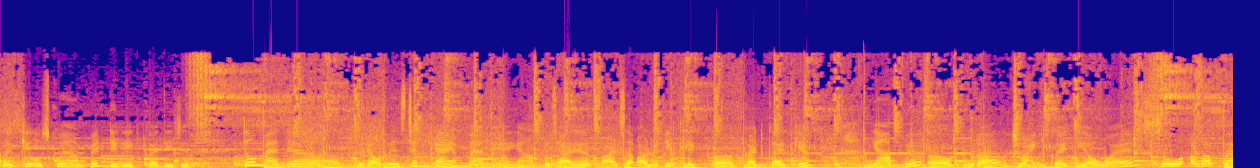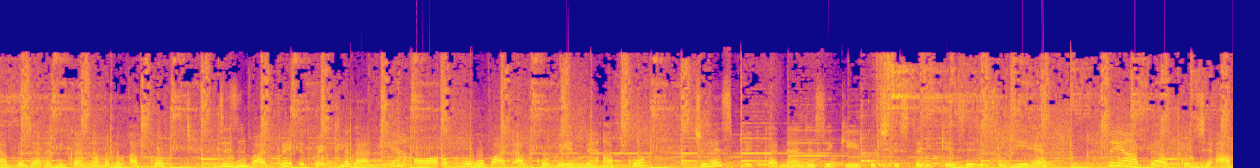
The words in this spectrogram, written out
करके उसको यहाँ पे डिलीट कर दीजिए। तो मैंने विदाउट वेस्टिंग टाइम मैंने यहाँ पे सारे पार्ट्स ऑलरेडी क्लिक कट करके यहाँ पे पूरा ज्वाइन कर दिया हुआ है। सो so, अब आपको यहाँ पे ज़्यादा नहीं करना मतलब आपको जिस जिस बात पे इफ़ेक्ट लगानी है और वो वो पार्ट आपको वेन में आपको जो है स्प्लिट करना है। जैसे कि कुछ इस तरीके से जैसे ये है। तो यहाँ पे आपको जैसे आप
